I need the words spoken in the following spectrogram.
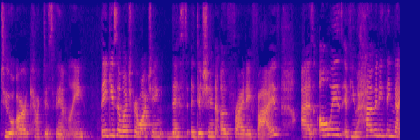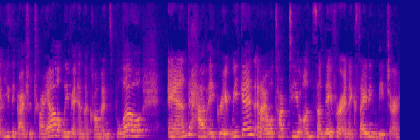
to our cactus family Thank you so much for watching this edition of Friday 5. As always, if you have anything that you think I should try out, leave it in the comments below. And have a great weekend, and I will talk to you on Sunday for an exciting feature.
